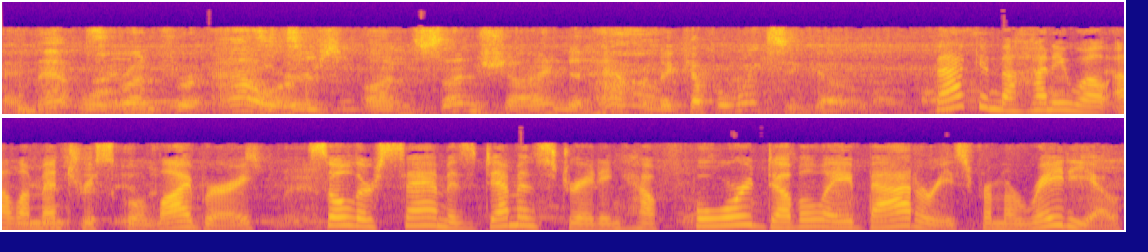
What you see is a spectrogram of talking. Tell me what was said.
And that will run for hours on sunshine that happened a couple weeks ago. Back in the Hunnewell Elementary School library, Solar Sam is demonstrating how four AA batteries from a radio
